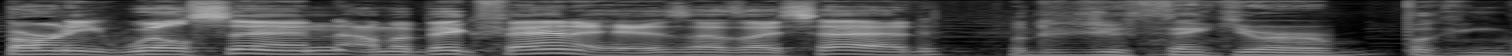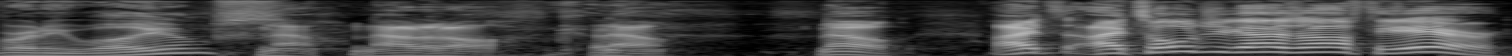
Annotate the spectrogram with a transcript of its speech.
Bernie Wilson. I'm a big fan of his, as I said. Well, did you think you were booking Bernie Williams? No, not at all. No, no. I, I told you guys off the air,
